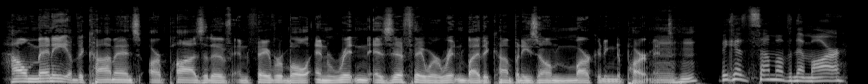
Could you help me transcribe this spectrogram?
how many of the comments are positive and favorable and written as if they were written by the company's own marketing department. Mm-hmm. Because some of them are.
